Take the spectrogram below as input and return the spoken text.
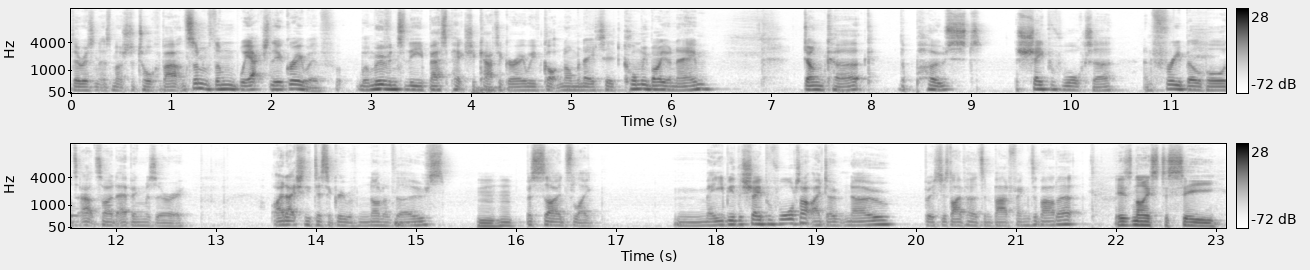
there isn't as much to talk about, and some of them we actually agree with. We'll move into the Best Picture category. We've got nominated Call Me by Your Name, Dunkirk, The Post, The Shape of Water, and Three Billboards Outside Ebbing, Missouri. I'd actually disagree with none of those. Mm-hmm. Besides, like maybe The Shape of Water. I don't know, but it's just I've heard some bad things about it. It's nice to see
